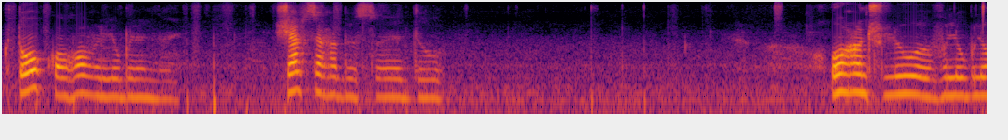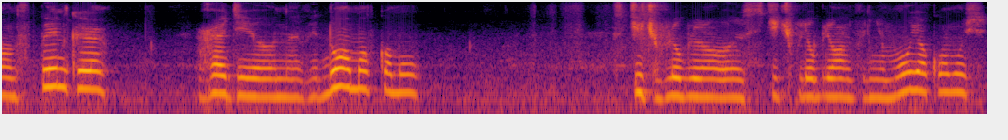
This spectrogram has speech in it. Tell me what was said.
Хто кого влюблений? Ще все радосиду. Оранж влюблен в Пінки. Реді невідомо в кому. Стіч влюблен, Стіч влюблен в ньому якомусь.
